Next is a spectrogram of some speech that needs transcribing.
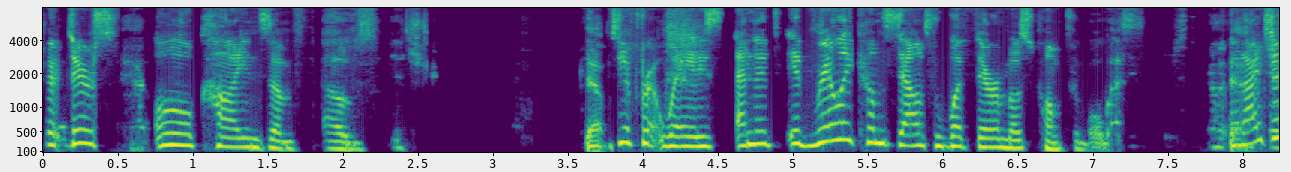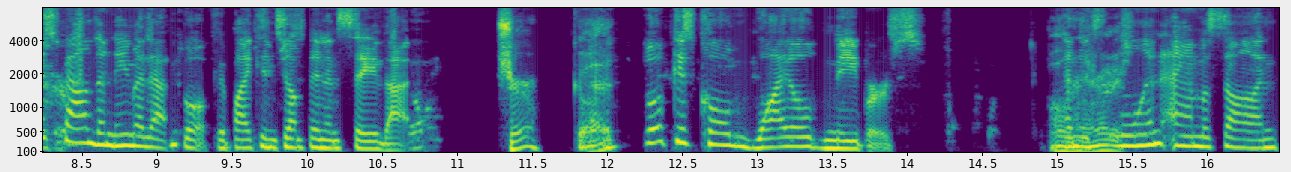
there- There's all kinds of, of Yep. different ways. And it, it really comes down to what they're most comfortable with. And I just found the name of that book, if I can jump in and say that. Sure. Go ahead. Book is called Wild Neighbors, Oh, and it's on Amazon.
